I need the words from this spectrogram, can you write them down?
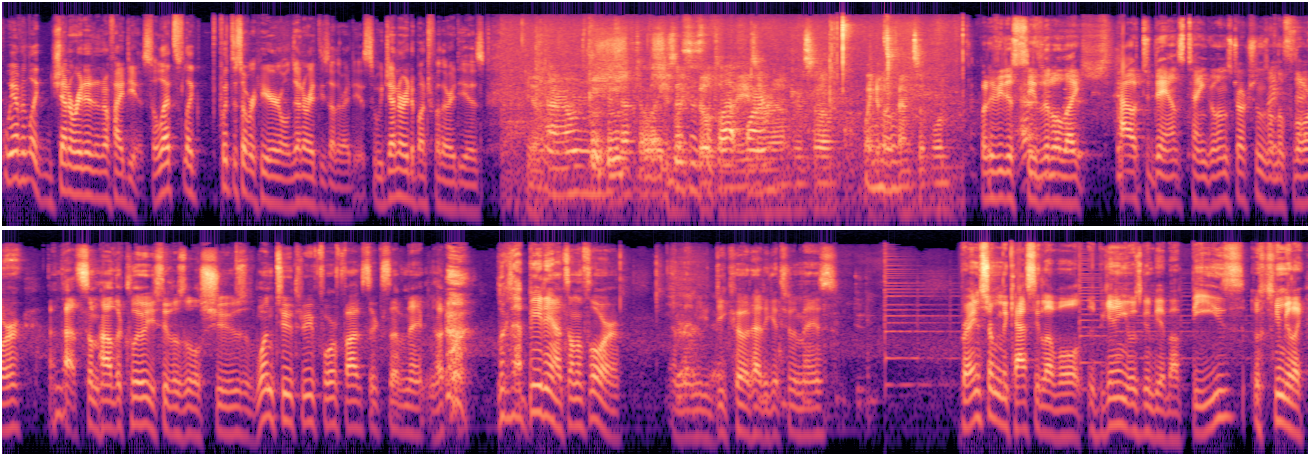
we haven't like generated enough ideas. So let's like put this over here and we'll generate these other ideas. So we generate a bunch of other ideas. Our own stuff to like, She's this like is the built a maze platform. around herself, like an offensive mm-hmm. one. What if you just see little like how to dance tango instructions on the floor, and that's somehow the clue? You see those little shoes, one, two, three, four, five, six, seven, eight. And you're like, look at that bee dance on the floor, and then you decode how to get through the maze. Brainstorming the Cassie level, at the beginning it was going to be about bees. It was going to be like,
